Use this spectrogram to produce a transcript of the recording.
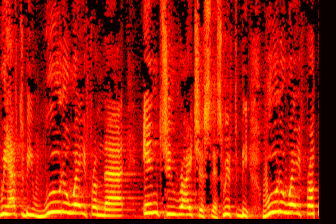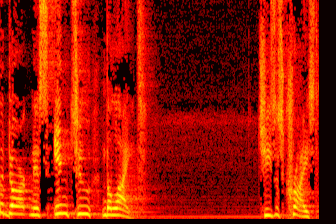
We have to be wooed away from that into righteousness. We have to be wooed away from the darkness into the light. Jesus Christ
